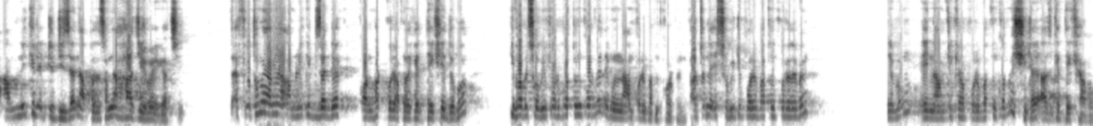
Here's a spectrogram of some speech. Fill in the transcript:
আমলিকের একটি ডিজাইন আপনাদের সামনে হাজির হয়ে গেছে। তাই প্রথমে আমি আমলিকের ডিজাইনটা কনভার্ট করে আপনাদেরকে দেখিয়ে দেবো। কীভাবে ছবি পরিবর্তন করবেন এবং নাম পরিবর্তন করবেন। তার জন্য এই ছবিটি পরিবর্তন করে দেবেন এবং এই নামটি কীভাবে পরিবর্তন করবেন সেটাই আজকে দেখাবো।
